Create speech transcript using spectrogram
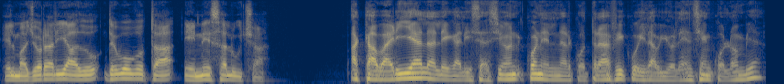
el mayor aliado de Bogotá en esa lucha. ¿Acabaría la legalización con el narcotráfico y la violencia en Colombia?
